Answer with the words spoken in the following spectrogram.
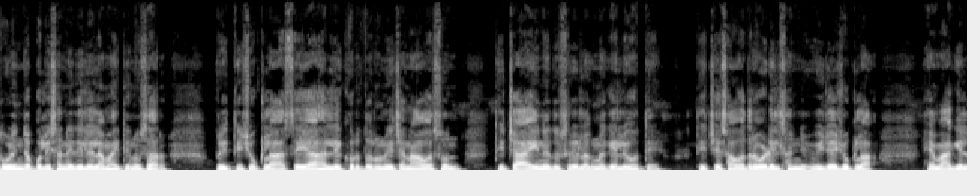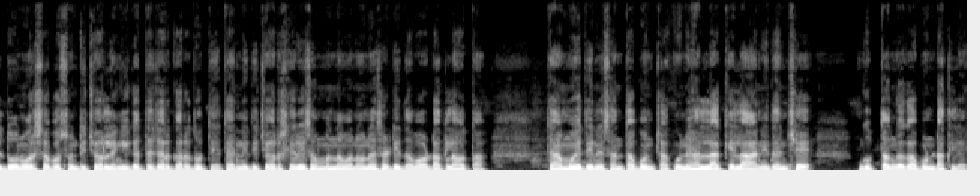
तुळिंज पोलिसांनी दिलेल्या माहितीनुसार प्रीती शुक्ला असे या हल्लेखोर तरुणीचे नाव असून तिच्या आईने दुसरे लग्न केले होते. तिचे सावत्र वडील संजय विजय शुक्ला हे मागील दोन वर्षापासून तिच्यावर लैंगिक अत्याचार करत होते. त्यांनी तिच्यावर शरीर संबंध बनवण्यासाठी दबाव टाकला होता. त्यामुळे तिने संतापून चाकूने हल्ला केला आणि त्यांचे गुप्तांग कापून टाकले.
